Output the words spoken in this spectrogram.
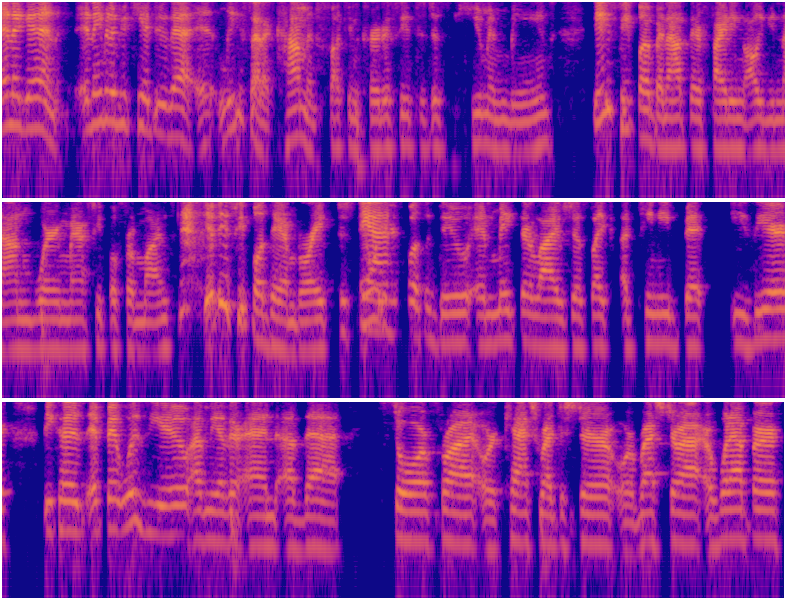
And again, and even if you can't do that, at least out of common fucking courtesy to just human beings, these people have been out there fighting all you non-wearing mask people for months. Give these people a damn break. Just do Yeah. what you're supposed to do and make their lives just like a teeny bit easier. Because if it was you on the other end of that storefront or cash register or restaurant or whatever,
